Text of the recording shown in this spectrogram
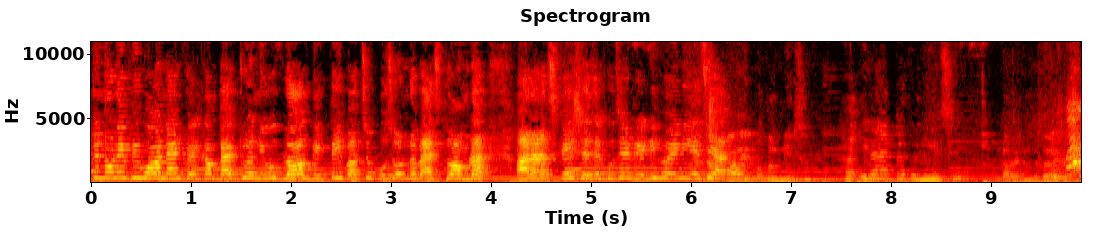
afternoon everyone and welcome back to a new blog দেখতেই পাচ্ছ প্রচণ্ড ব্যস্ত আমরা। আর আজকে সেজে গুজে রেডি হয়ে নিয়েছি এখন। বোতল নিয়েছো? হ্যাঁ, এরা একটা তো নিয়েছি। এখান।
